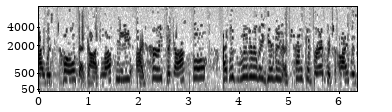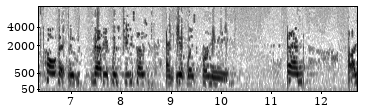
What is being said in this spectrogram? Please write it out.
I was told that God loved me. I heard the gospel. I was literally given a chunk of bread, which I was told that it was, that it was Jesus and it was for me. And I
